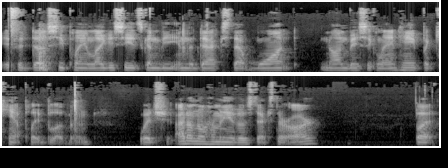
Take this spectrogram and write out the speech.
if it does see play in legacy, it's going to be in the decks that want non-basic land hate but can't play Blood Moon. Which I don't know how many of those decks there are, but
